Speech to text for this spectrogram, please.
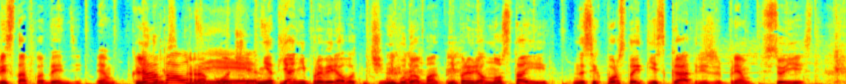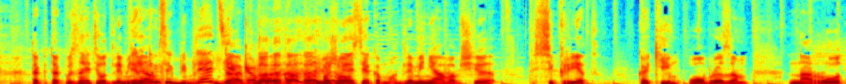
приставка Дэнди. Я вам клянусь. Обалдеть. Рабочая? Нет, я не проверял, вот не буду обманывать, не проверял, но стоит, до сих пор стоит, есть картриджи, прям все есть. Так, так вы знаете, вот для меня... Вернемся к библиотекам. Да, да, да, да, К пожалуйста. библиотекам. Для меня вообще секрет, каким образом народ,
